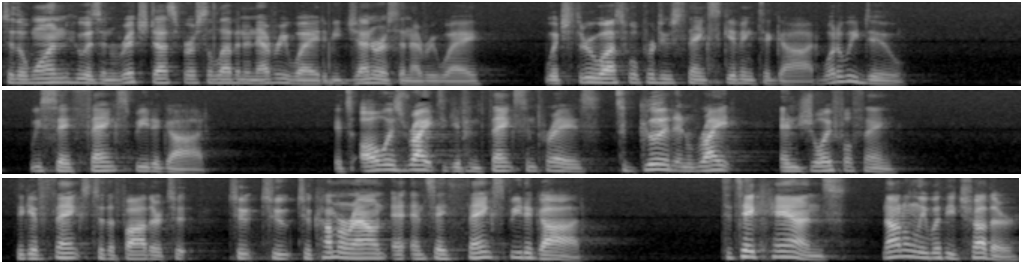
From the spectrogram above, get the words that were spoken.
To the one who has enriched us, verse 11, in every way, to be generous in every way, which through us will produce thanksgiving to God. What do we do? We say, Thanks be to God. It's always right to give him thanks and praise. It's a good and right and joyful thing to give thanks to the Father, to, to, to, to come around and, and say, Thanks be to God. To take hands, not only with each other,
